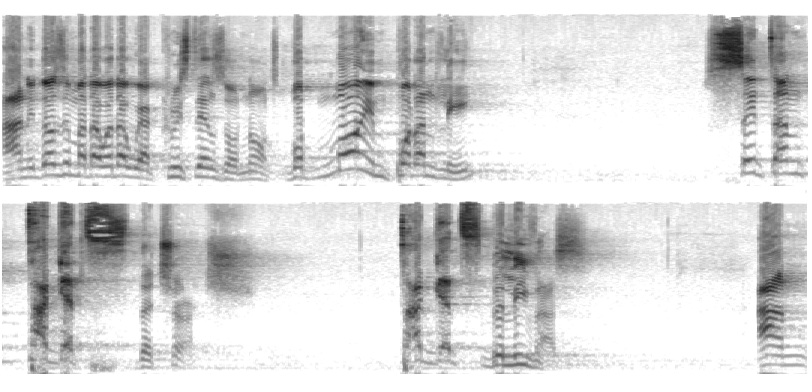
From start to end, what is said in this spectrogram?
And it doesn't matter whether we are Christians or not. But more importantly, Satan targets the church, targets believers. And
